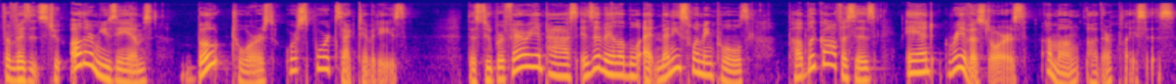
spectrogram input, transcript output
for visits to other museums, boat tours, or sports activities. The Superferien Pass is available at many swimming pools, public offices, and Riva stores, among other places.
